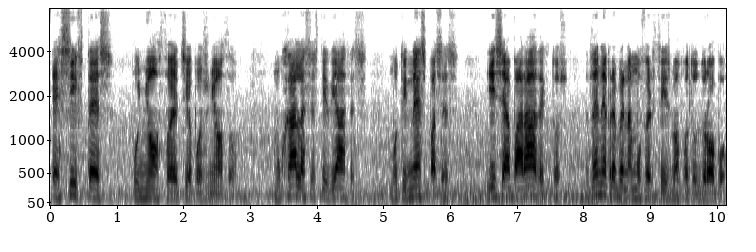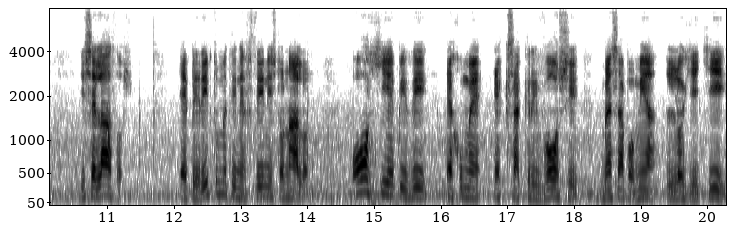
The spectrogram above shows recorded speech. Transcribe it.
Εσύ φταίς που νιώθω έτσι όπως νιώθω. Μου χάλασες τη διάθεση. Μου την έσπασες. Είσαι απαράδεκτος δεν έπρεπε να μου φερθείς με αυτόν τον τρόπο. Είσαι λάθος. Επιρρύπτουμε την ευθύνη στον άλλον. Όχι επειδή έχουμε εξακριβώσει μέσα από μια λογική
